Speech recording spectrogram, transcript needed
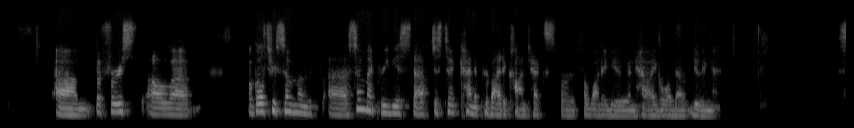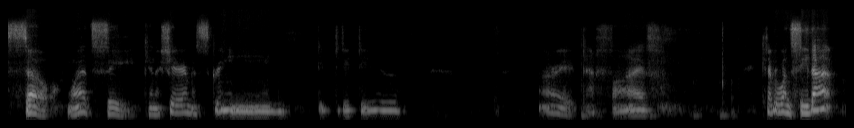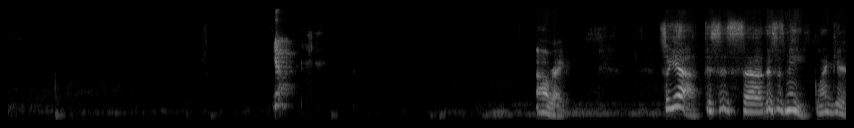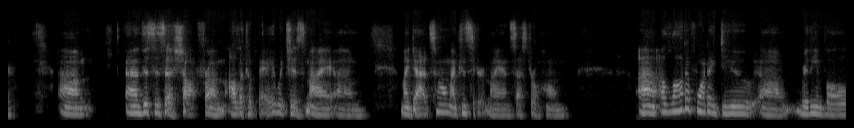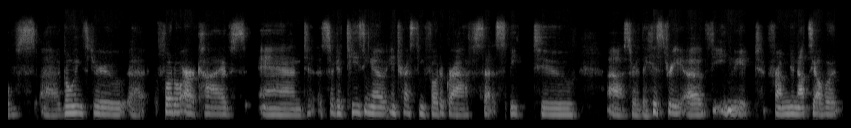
Um, but first, I'll uh, I'll go through some of uh, some of my previous stuff just to kind of provide a context for, for what I do and how I go about doing it. So let's see. Can I share my screen? Do, do, do, All right, F5. Can everyone see that? Yeah. All right. So yeah, this is uh, this is me, Glenn Gear. Um, uh, this is a shot from Alatope, which is my, um, my dad's home. I consider it my ancestral home. Uh, a lot of what I do uh, really involves uh, going through uh, photo archives and sort of teasing out interesting photographs that speak to uh, sort of the history of the Inuit from Nunatsiavut.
